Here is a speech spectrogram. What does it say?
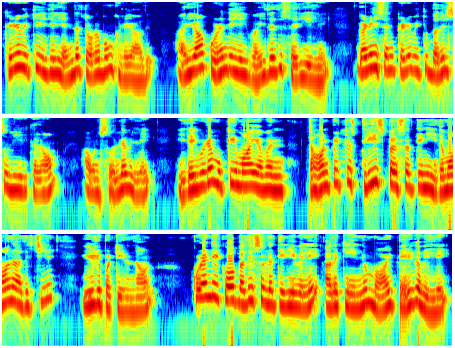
கிழவிக்கு இதில் எந்த தொடர்பும் கிடையாது. அரியா குழந்தையை வைத்தது சரியில்லை. கணேசன் கிழவிக்கு பதில் சொல்லியிருக்கலாம். அவன் சொல்லவில்லை. இதைவிட முக்கியமாய் அவன் தான் பெற்ற ஸ்திரீ ஸ்பர்சத்தின் இதமான அதிர்ச்சியில் ஈடுபட்டிருந்தான். குழந்தைக்கோ பதில் சொல்ல தெரியவில்லை. அதற்கு இன்னும் வாய் பெருகவில்லை.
